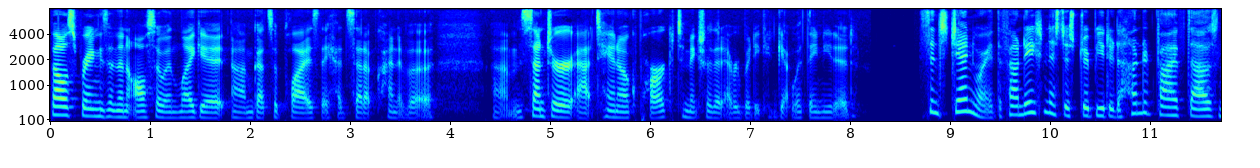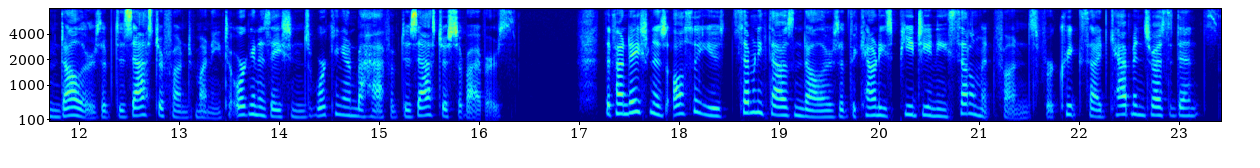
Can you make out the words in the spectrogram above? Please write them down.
Bell Springs and then also in Leggett um, got supplies. They had set up kind of a um, center at Tan Oak Park to make sure that everybody could get what they needed. Since January, the foundation has distributed $105,000 of disaster fund money to organizations working on behalf of disaster survivors. The foundation has also used $70,000 of the county's PG&E settlement funds for Creekside Cabins residents,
